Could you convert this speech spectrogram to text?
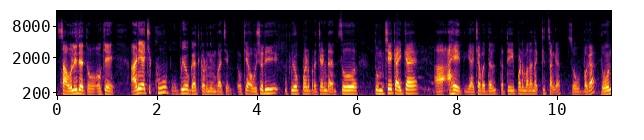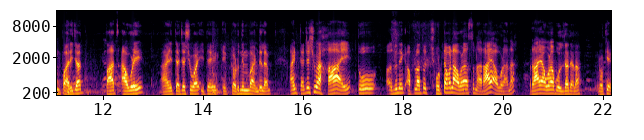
सावली देतो ओके आणि याचे खूप उपयोग आहेत कडुनिंबाचे. ओके औषधी उपयोग पण प्रचंड आहेत. सो तुमचे काय काय आहेत याच्याबद्दल तर ते पण मला नक्कीच सांगा. सो बघा दोन पारिजात पाच आवळे आणि त्याच्याशिवाय इथे एक- एक कडुनिंब आणलेला आहे. आणि त्याच्याशिवाय हा आहे तो अजून एक आपला तो छोटावाला आवळा असतो ना राय आवळा ना? राय आवळा बोलतात त्याला. ओके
